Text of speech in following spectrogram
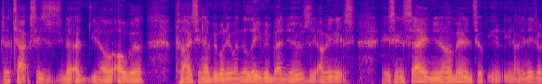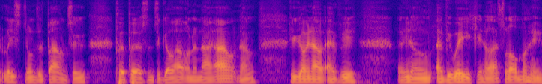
the taxis, you know, you know, overpricing everybody when they're leaving venues. I mean, it's it's insane. You know what I mean? To you, you know, you need at least hundred pounds to per person to go out on a night out. Now, if you're going out every, uh, you know, every week, you know, that's a lot of money.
